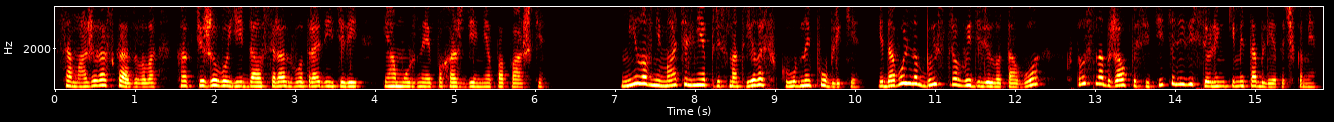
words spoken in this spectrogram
Сама же рассказывала, как тяжело ей дался развод родителей и амурные похождения папашки. Мила внимательнее присмотрелась к клубной публике и довольно быстро выделила того, кто снабжал посетителей веселенькими таблеточками.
